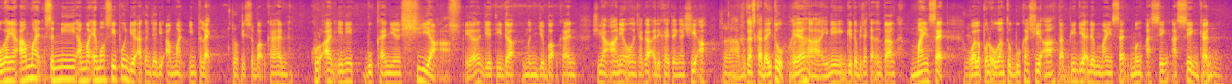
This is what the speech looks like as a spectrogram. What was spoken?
Orang yang amat seni amat emosi pun dia akan jadi amat intelek Betul. disebabkan Quran ini bukannya syiah ya. Dia tidak menyebabkan syiah ni. Orang cakap ada kaitan dengan syiah. Ha, bukan sekadar itu ya. Ha, ini kita bercakap tentang mindset. Ya. walaupun orang tu bukan syiah tapi dia ada mindset mengasing-asingkan hmm.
